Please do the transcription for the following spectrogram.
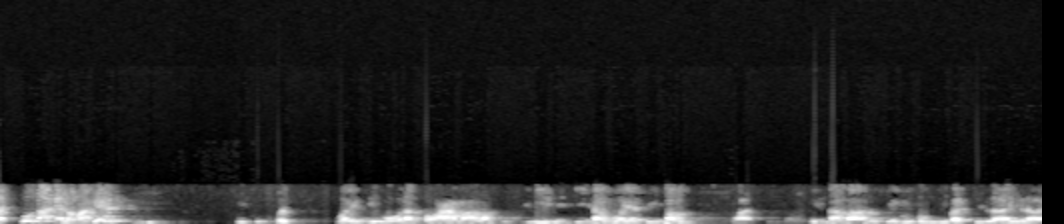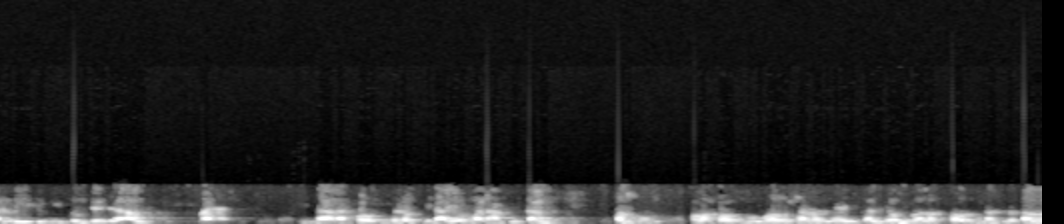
Wah, aku tak kena fakir. Disebut. Wa yatimu na to'ama alam kusiri miskina wa yatimau. Innama nusimukum biwajillah ila nuridu minkum jaza'au. Wa Inna lakau mirrobbina yawman abudan Kalau muwal syarul dari kalium Walau kau nanti tahu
